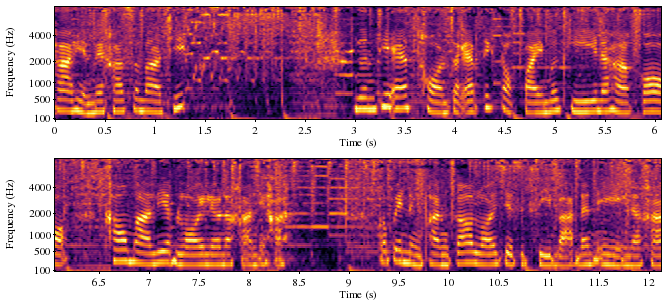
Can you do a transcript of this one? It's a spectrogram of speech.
ค่ะเห็นไหมคะสมาชิก เงินที่แอดถอนจากแอป TikTok ไปเมื่อกี้นะคะ ก็เข้ามาเรียบร้อยแล้วนะคะนี่ค่ะ ก็เป็น 1,974 บาทนั่นเองนะคะ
